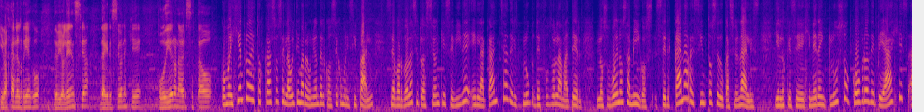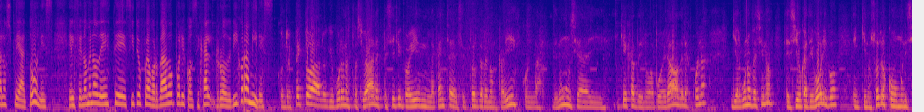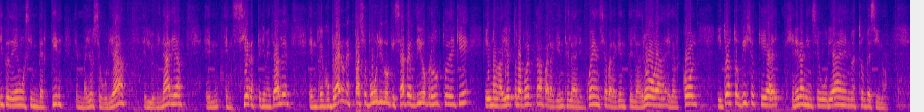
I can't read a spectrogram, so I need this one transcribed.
y bajar el riesgo de violencia, de agresiones que pudieron haberse estado... Como ejemplo de estos casos, en la última reunión del Consejo Municipal se abordó la situación que se vive en la cancha del Club de Fútbol Amateur, Los Buenos Amigos, cercana a recintos educacionales y en los que se genera incluso cobro de peajes a los peatones. El fenómeno de este sitio fue abordado por el concejal Rodrigo Ramírez. Con respecto a lo que ocurre en nuestra ciudad, en específico ahí en la cancha del sector de Reloncaví, con las denuncias y quejas de los apoderados de la escuela, y algunos vecinos he sido categórico en que nosotros como municipio debemos invertir en mayor seguridad, en luminaria, en, en cierres perimetrales, en recuperar un espacio público que se ha perdido producto de que hemos abierto la puerta para que entre la delincuencia, para que entre la droga, el alcohol y todos estos vicios que generan inseguridad en nuestros vecinos.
